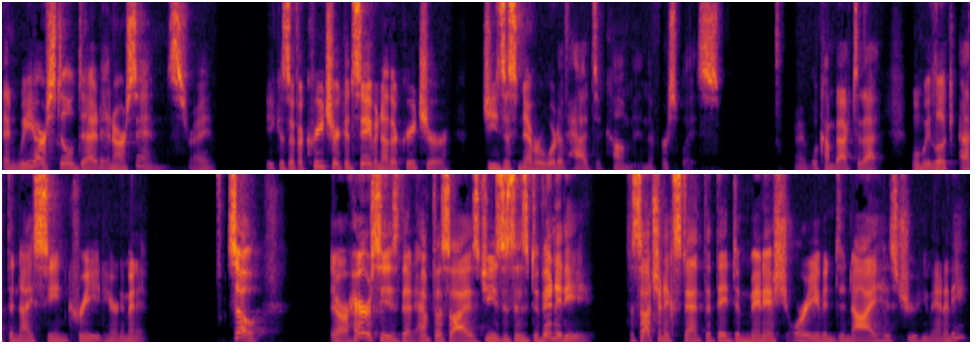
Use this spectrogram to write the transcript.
then we are still dead in our sins, right? Because if a creature could save another creature, Jesus never would have had to come in the first place. Right? We'll come back to that when we look at the Nicene Creed here in a minute. So, there are heresies that emphasize Jesus' divinity to such an extent that they diminish or even deny his true humanity.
